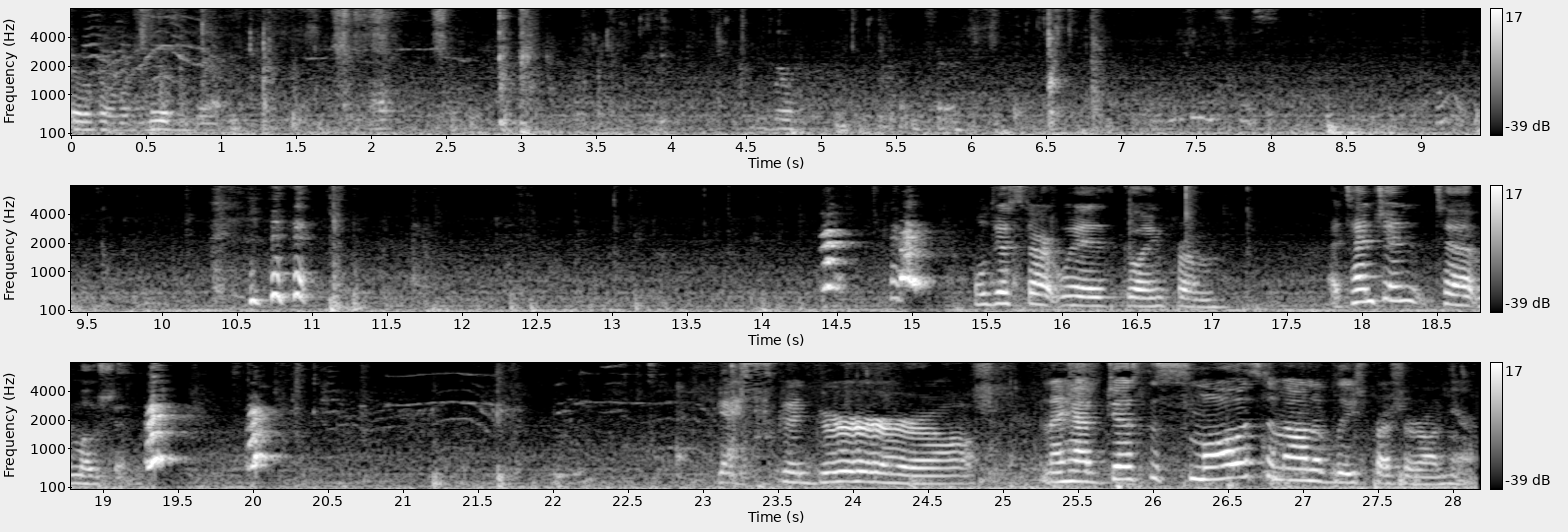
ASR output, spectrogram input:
show her what it is again. Okay. We'll just start with going from attention to motion. Yes, good girl. And I have just the smallest amount of leash pressure on here.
